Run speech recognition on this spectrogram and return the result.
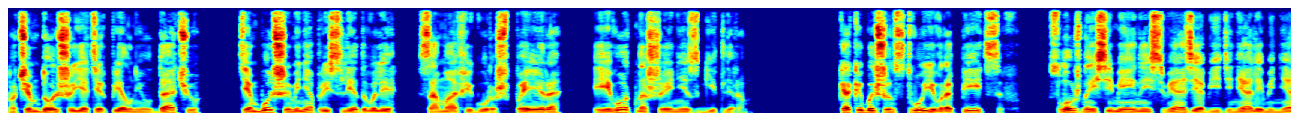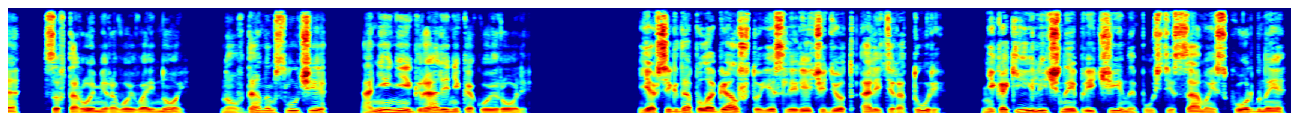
Но чем дольше я терпел неудачу, тем больше меня преследовали сама фигура Шпейера и его отношения с Гитлером. Как и большинство европейцев, сложные семейные связи объединяли меня со Второй мировой войной, но в данном случае они не играли никакой роли. Я всегда полагал, что если речь идет о литературе, никакие личные причины, пусть и самые скорбные,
